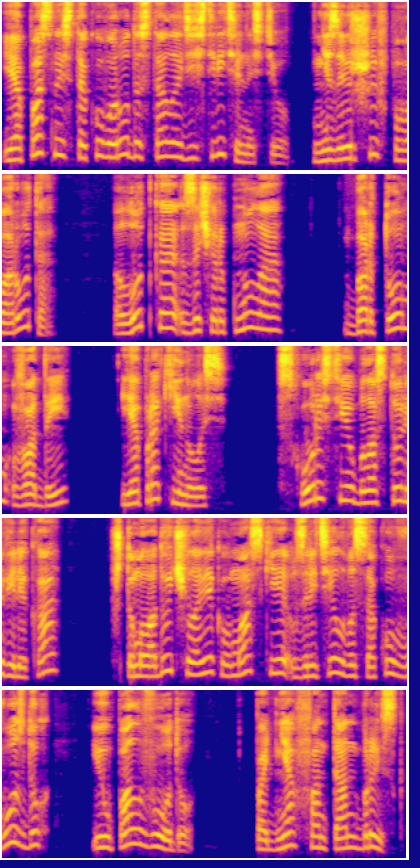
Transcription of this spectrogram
И опасность такого рода стала действительностью, не завершив поворота, лодка зачерпнула бортом воды и опрокинулась. Скорость ее была столь велика, что молодой человек в маске взлетел высоко в воздух и упал в воду, подняв фонтан брызг.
